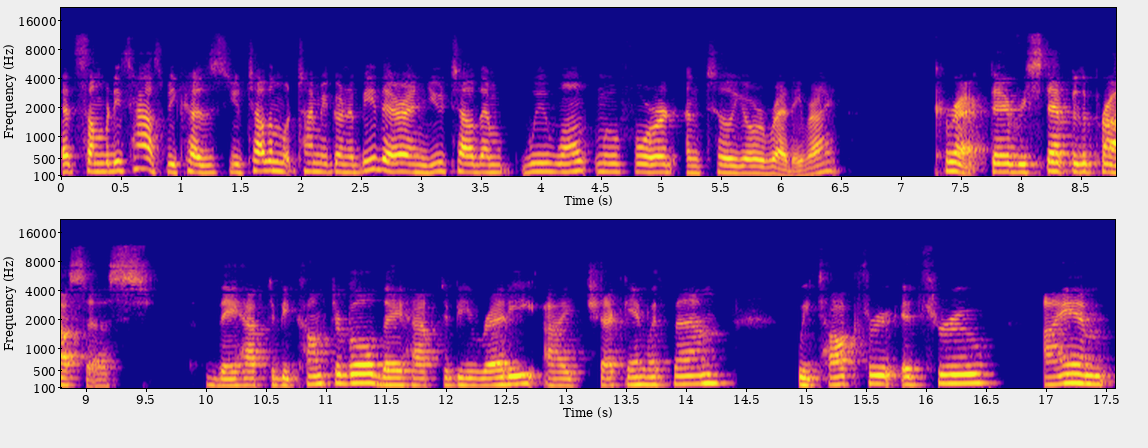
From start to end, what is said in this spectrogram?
at somebody's house because you tell them what time you're going to be there and you tell them we won't move forward until you're ready, right? Correct. Every step of the process. They have to be comfortable, they have to be ready. I check in with them. We talk through it through. I am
